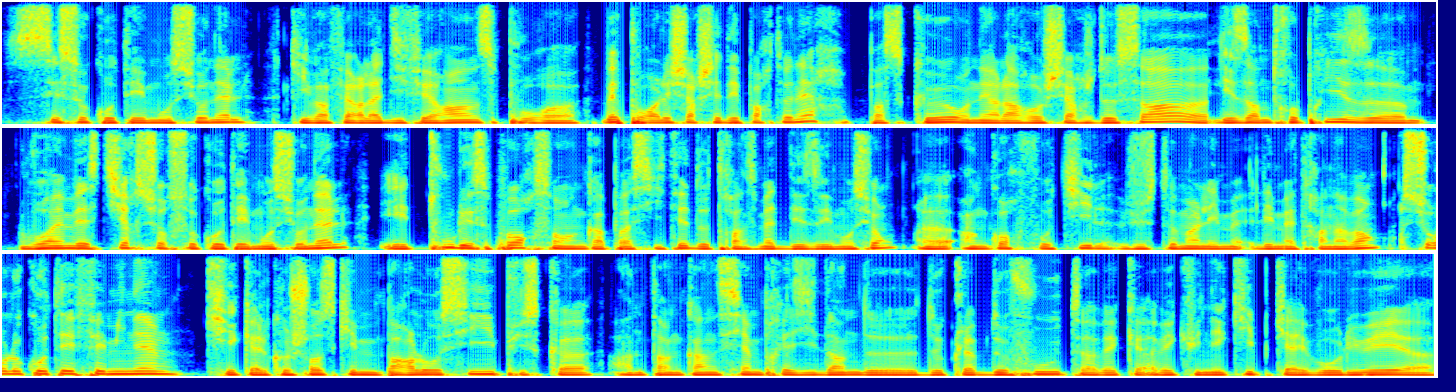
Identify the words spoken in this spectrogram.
c'est ce côté émotionnel qui va faire la différence pour, ben, pour aller chercher des partenaires parce qu'on est à la recherche de ça. Les entreprises vont investir sur ce côté émotionnel et tous les sports sont en capacité de transmettre des émotions. Euh, encore faut-il justement les, les, mettre en avant. Sur le côté féminin, qui est quelque chose qui me parle aussi, puisque en tant qu'ancien président de, club de foot, avec, avec une équipe qui a évolué euh,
